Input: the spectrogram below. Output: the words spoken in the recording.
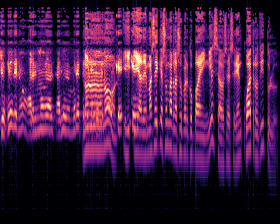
yo creo que no, ahora mismo hablo de memoria, pero No, no, no, no. Es que- Y, es que y además hay que sumar la Supercopa inglesa, o sea, serían cuatro títulos.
